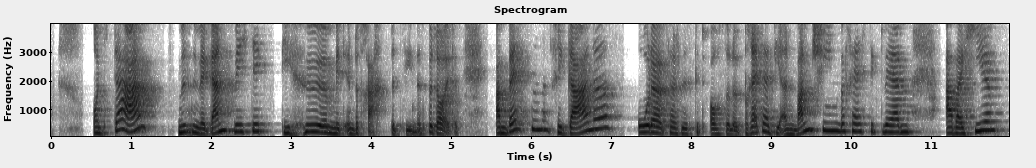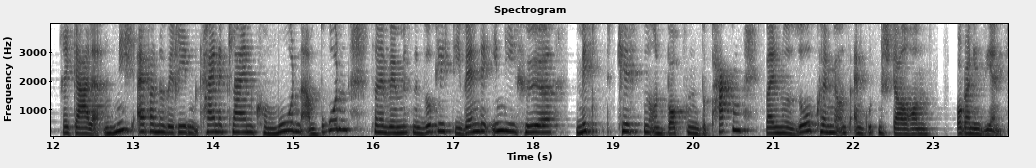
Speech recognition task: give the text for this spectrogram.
Und da müssen wir ganz wichtig die Höhe mit in Betracht beziehen. Das bedeutet, am besten Regale oder zum Beispiel es gibt auch so eine Bretter, die an Wandschienen befestigt werden. Aber hier Regale. Und nicht einfach nur, wir reden keine kleinen Kommoden am Boden, sondern wir müssen wirklich die Wände in die Höhe mit Kisten und Boxen bepacken, weil nur so können wir uns einen guten Stauraum organisieren.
